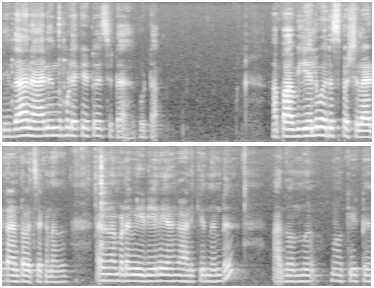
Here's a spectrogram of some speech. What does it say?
നിത ഞാനിന്ന് പുളിയൊക്കെ ഇട്ട് വെച്ചിട്ടാ കൂട്ടാം. അപ്പോൾ അവിയലും ഒരു സ്പെഷ്യലായിട്ടാണ് കേട്ടോ വെച്ചേക്കണത്. അത് നമ്മുടെ വീഡിയോയിൽ ഞാൻ കാണിക്കുന്നുണ്ട്. അതൊന്ന് നോക്കിയിട്ട്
